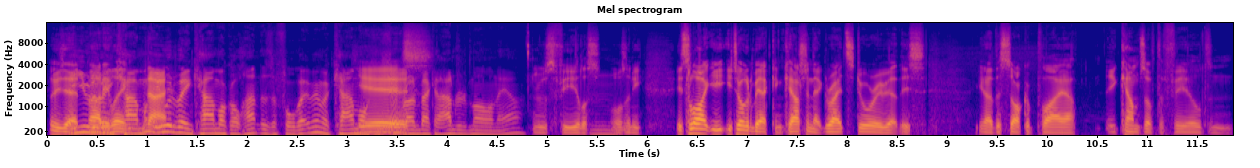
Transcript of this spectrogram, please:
Who's that? You would have Marty been, Lang. Carm- No. you would have been Karmichael Hunt as a fullback. Remember Karmichael used Yes. to run back 100 mile an hour? He was fearless, Mm. wasn't he? It's like you're talking about concussion. That great story about this, you know, the soccer player. He comes off the field and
